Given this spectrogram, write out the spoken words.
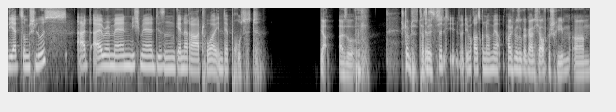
Ja, zum Schluss hat Iron Man nicht mehr diesen Generator in der Brust. Also stimmt, Das tatsächlich wird, wird ihm rausgenommen, ja. habe ich mir sogar gar nicht aufgeschrieben. Ähm,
